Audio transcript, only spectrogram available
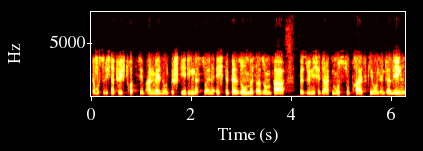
Da musst du dich natürlich trotzdem anmelden und bestätigen, dass du eine echte Person bist. Also ein paar persönliche Daten musst du preisgeben und hinter hinterlegen.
